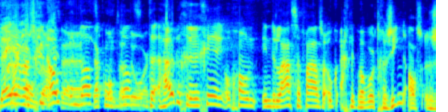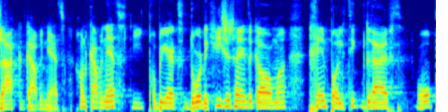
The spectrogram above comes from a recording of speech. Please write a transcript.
Nee, Daar ja, misschien komt dat, ook eh, omdat, daar komt dat omdat door. de huidige regering ook gewoon in de laatste fase ook eigenlijk wel wordt gezien als een zakenkabinet. Gewoon een kabinet die probeert door de crisis heen te komen. Geen politiek bedrijft. Hop.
